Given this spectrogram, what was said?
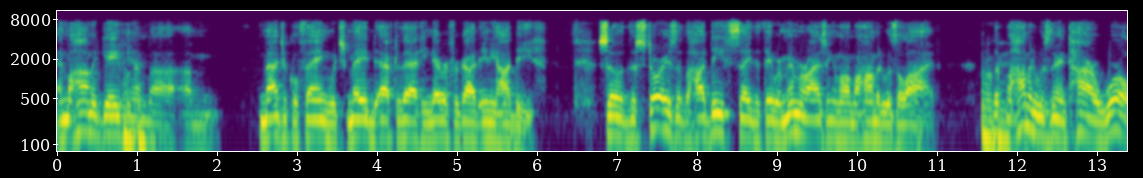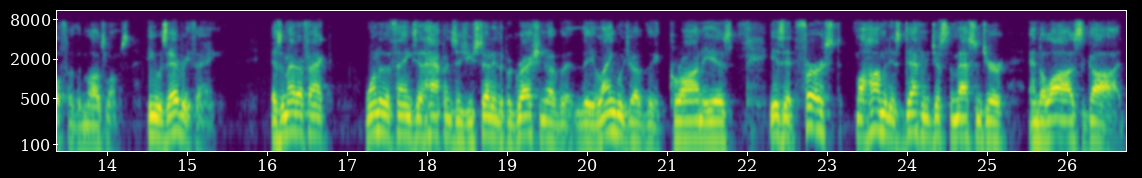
And Muhammad gave okay. him uh, a um, magical thing which made after that he never forgot any hadith. So the stories of the hadith say that they were memorizing them while Muhammad was alive. Okay. But Muhammad was their entire world for the Muslims. He was everything. As a matter of fact, one of the things that happens as you study the progression of the language of the Quran is, is at first Muhammad is definitely just the messenger and Allah is God.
